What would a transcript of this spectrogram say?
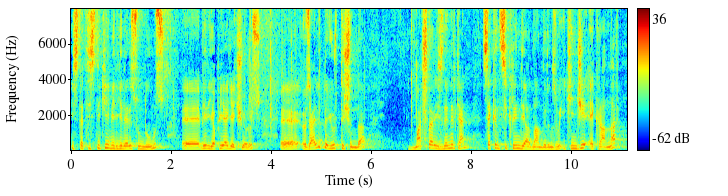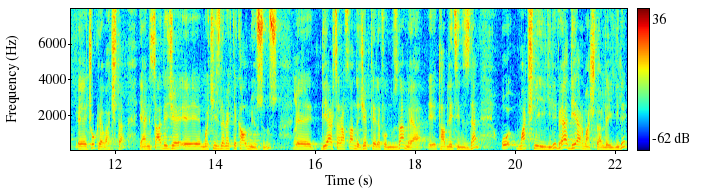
istatistiki bilgileri sunduğumuz e, bir yapıya geçiyoruz. E, özellikle yurt dışında maçlar izlenirken second screen diye adlandırdığımız bu ikinci ekranlar e, çok revaçta. Yani sadece e, maçı izlemekte kalmıyorsunuz. E, diğer taraftan da cep telefonunuzdan veya e, tabletinizden o maçla ilgili veya diğer maçlarla ilgili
